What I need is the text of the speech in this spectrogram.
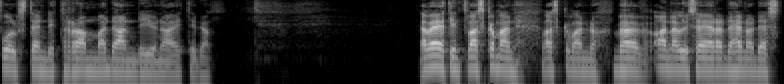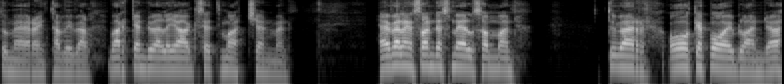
fullständigt rammade Dundee United. Jag vet inte, vad ska man, vad ska man behöva analysera det här och desto mer, inte har vi väl, varken du eller jag sett matchen, men det är väl en sån där smäll som man tyvärr åker på ibland. Jag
